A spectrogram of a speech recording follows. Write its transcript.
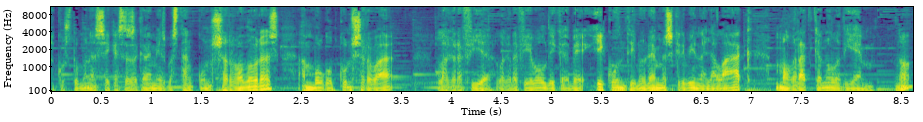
acostumen a ser aquestes acadèmies bastant conservadores, han volgut conservar la grafia. La grafia vol dir que bé, i continuarem escrivint allà la H, malgrat que no la diem, no?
